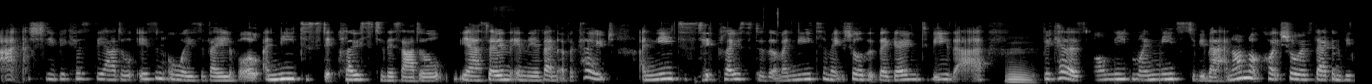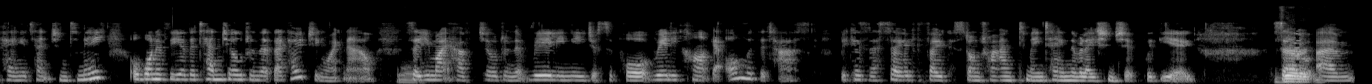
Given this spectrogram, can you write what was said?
actually because the adult isn't always available i need to stick close to this adult. Yeah so in, in the event of a coach i need to stick close to them. I need to make sure that they're going to be there mm. because i'll need my needs to be met. And i'm not quite sure if they're going to be paying attention to me or one of the other 10 children that they're coaching right now. Mm. so you might have children that really need your support really can't get on with the task because they're so focused on trying to maintain the relationship with you. So um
